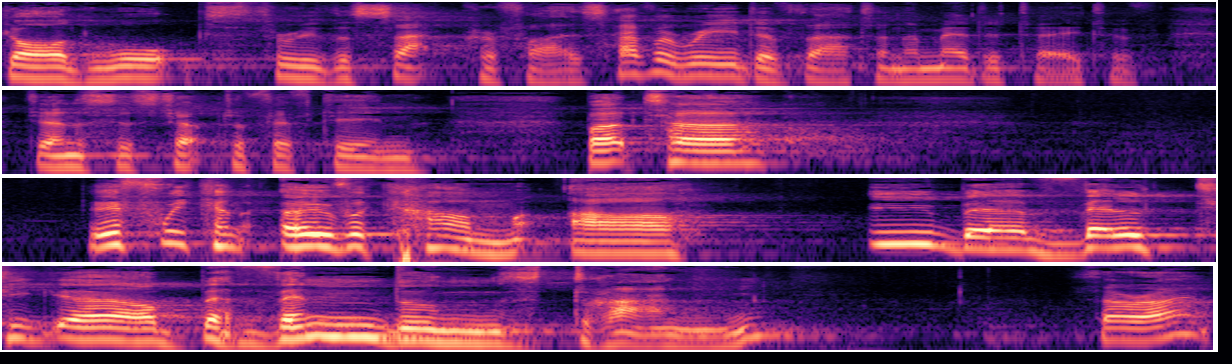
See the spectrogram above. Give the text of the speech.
God walks through the sacrifice. Have a read of that and a meditate of Genesis chapter 15. But. Uh, if we can overcome our überwältiger Bewendungsdrang, is that right?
